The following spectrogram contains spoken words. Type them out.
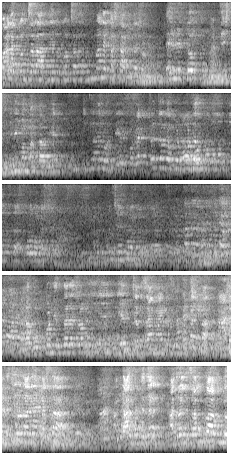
ವಾರಕ್ಕೊಂದ್ಸಲ ಹದಿನೈದಕ್ಕೊಂದ್ಸಲ ತುಂಬಾನೇ ಕಷ್ಟ ಆಗುತ್ತೆ ಸ್ವಾಮಿ. ದಯವಿಟ್ಟು ಅಟ್ಲೀಸ್ಟ್ ಮಿನಿಮಮ್ ಅಂತ ಅವ್ರಿಗೆ ಇಲ್ಲಾದ್ರೂ ಒಂದು ಒಪ್ಕೊಂಡಿರ್ತಾರೆ ಸ್ವಾಮಿ. ಏನ್ ಜನಸಾಮಾನ್ಯರು ಕಷ್ಟ? ಜನಜೀವನನೇ ಕಷ್ಟ. ಹಂಗಾಗ್ಬಿಟ್ಟಿದೆ. ಅದರಲ್ಲಿ ಸ್ವಲ್ಪ ಒಂದು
